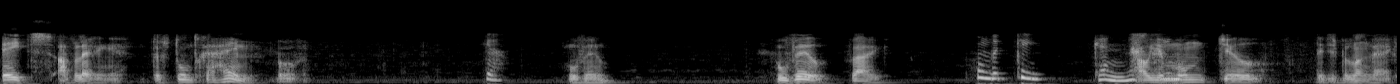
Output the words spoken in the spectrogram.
Aids-afleggingen. Er stond geheim boven. Ja, Hoeveel? Hoeveel, vraag ik. 110. Ken, Hou je mond, Jill. Dit is belangrijk.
